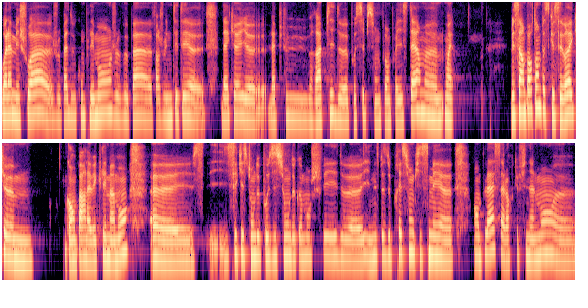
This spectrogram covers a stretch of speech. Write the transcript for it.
voilà mes choix, je veux pas de compléments, je veux pas, enfin, je veux une tétée d'accueil la plus rapide possible, si on peut employer ce terme. ouais. Mais c'est important parce que c'est vrai que hum, quand on parle avec les mamans, euh, ces questions de position, de comment je fais, de euh, une espèce de pression qui se met euh, en place, alors que finalement, euh,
